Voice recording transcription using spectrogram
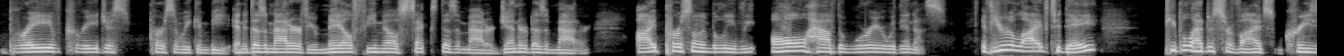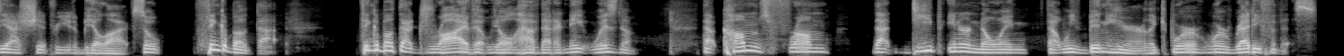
brave, courageous person we can be. And it doesn't matter if you're male, female, sex doesn't matter, gender doesn't matter. I personally believe we all have the warrior within us. If you're alive today, people had to survive some crazy ass shit for you to be alive. So think about that. Think about that drive that we all have, that innate wisdom that comes from that deep inner knowing that we've been here. Like we're we're ready for this.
